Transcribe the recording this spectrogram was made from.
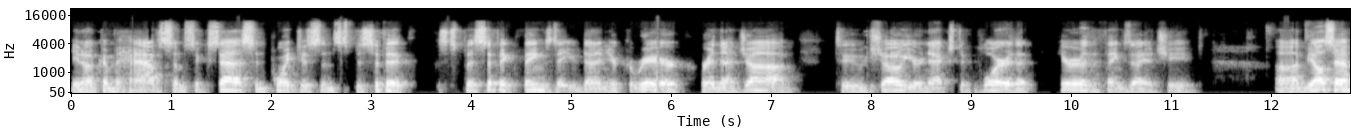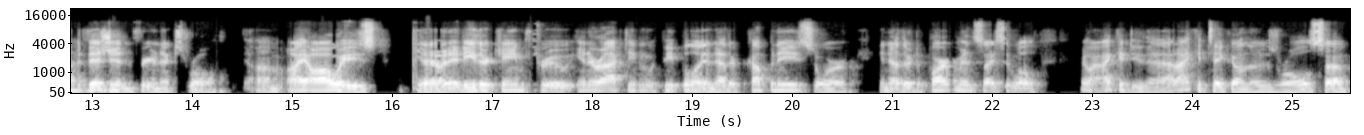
you know, can have some success and point to some specific specific things that you've done in your career or in that job to show your next employer that here are the things I achieved. Um, you also have the vision for your next role. Um, I always, you know, and it either came through interacting with people in other companies or in other departments. I said, well, you know, I could do that. I could take on those roles. So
